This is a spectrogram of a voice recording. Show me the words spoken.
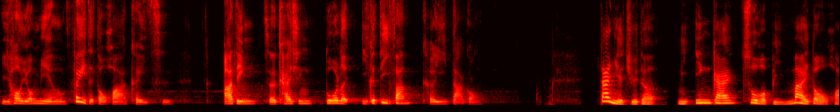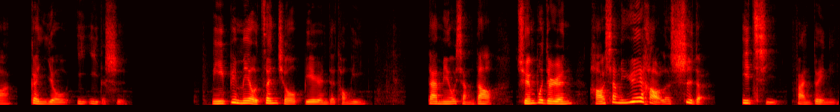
以后有免费的豆花可以吃，阿丁则开心多了一个地方可以打工，但也觉得你应该做比卖豆花更有意义的事。你并没有征求别人的同意，但没有想到全部的人好像约好了似的，一起反对你。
